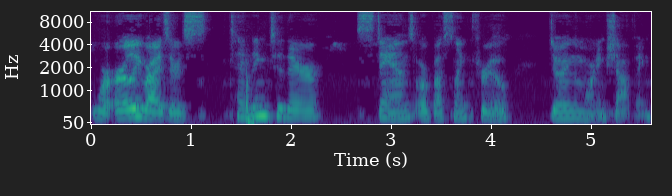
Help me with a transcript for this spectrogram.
were early risers tending to their stands or bustling through doing the morning shopping.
